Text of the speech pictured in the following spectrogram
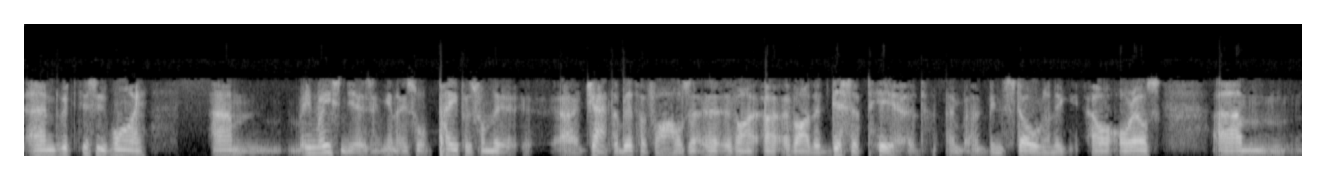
And this is why um, in recent years, you know, sort of papers from the uh, Jack the Ripper files uh, have, uh, have, either disappeared and been stolen, or, or else um,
